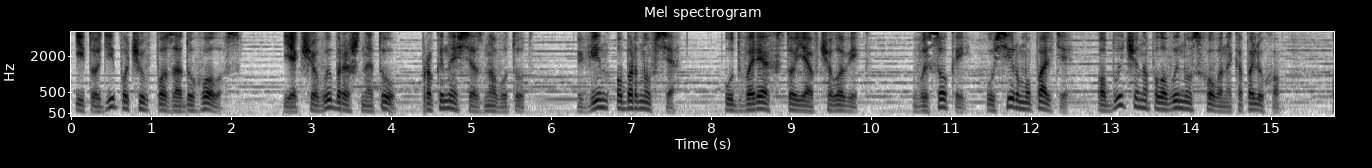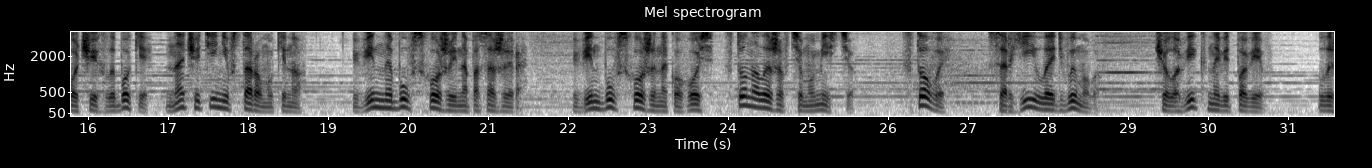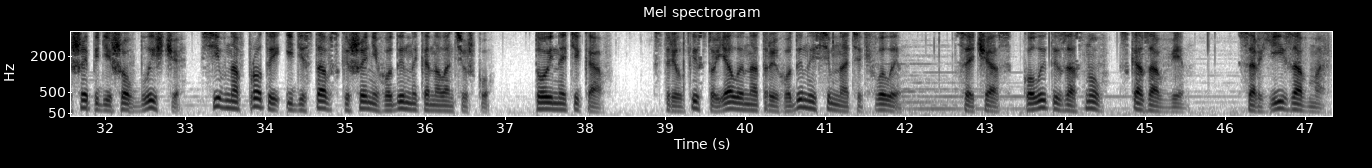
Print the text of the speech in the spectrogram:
і тоді почув позаду голос: Якщо вибереш не ту, прокинешся знову тут. Він обернувся. У дверях стояв чоловік. Високий, у сірому пальті, обличчя наполовину сховане капелюхом, очі глибокі, наче тіні в старому кіно. Він не був схожий на пасажира. Він був схожий на когось, хто належав цьому місцю. Хто ви? Сергій ледь вимовив. Чоловік не відповів. Лише підійшов ближче, сів навпроти і дістав з кишені годинника на ланцюжку. Той не тікав. Стрілки стояли на 3 години 17 хвилин. Це час, коли ти заснув, сказав він. Сергій завмер.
